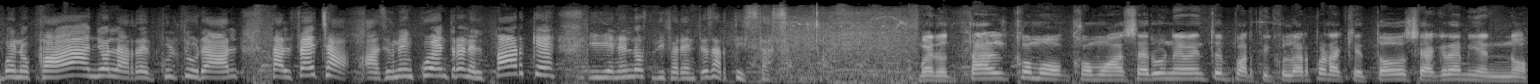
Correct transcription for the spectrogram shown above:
bueno, cada año la red cultural, tal fecha, hace un encuentro en el parque y vienen los diferentes artistas. Bueno, tal como, como hacer un evento en particular para que todos se agremien, no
